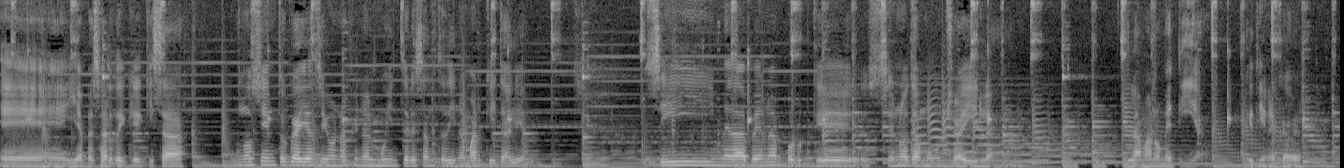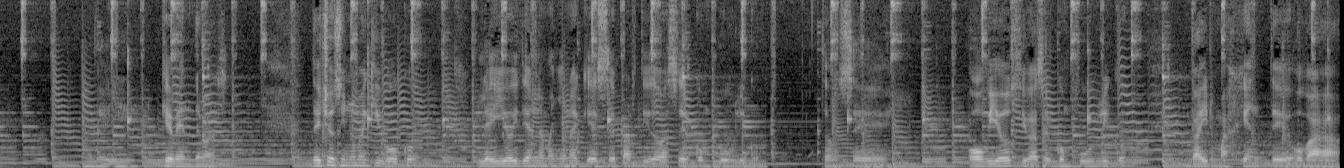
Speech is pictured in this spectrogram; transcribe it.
Eh, y a pesar de que quizás no siento que haya sido una final muy interesante Dinamarca-Italia, sí me da pena porque se nota mucho ahí la, la mano metida que tiene que haber. Que vende más. De hecho, si no me equivoco, leí hoy día en la mañana que ese partido va a ser con público. Entonces, obvio, si va a ser con público, va a ir más gente o va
